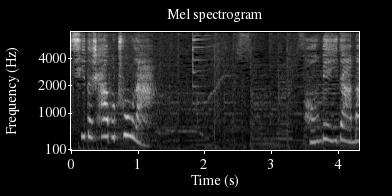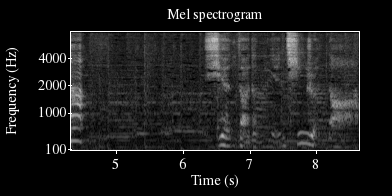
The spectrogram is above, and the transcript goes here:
细的插不住啦？旁边一大妈，现在的年轻人呐，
